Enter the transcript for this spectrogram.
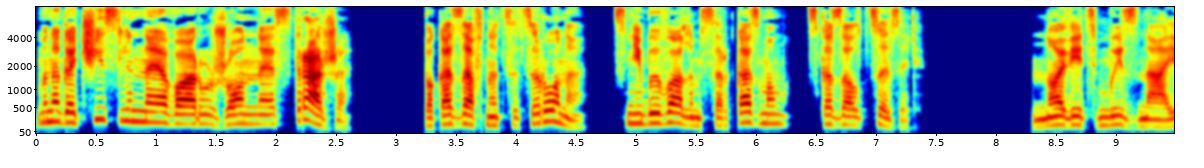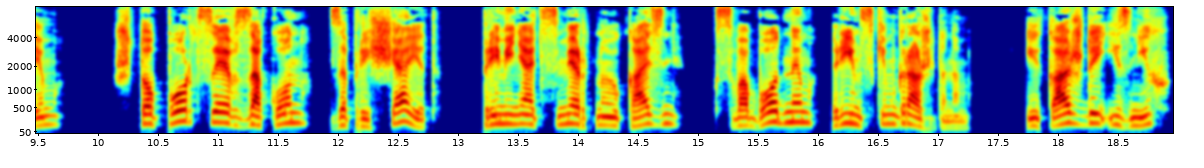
многочисленная вооруженная стража, Показав на Цицерона, с небывалым сарказмом сказал Цезарь. Но ведь мы знаем, что порция в закон запрещает применять смертную казнь к свободным римским гражданам, и каждый из них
